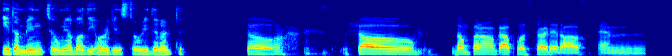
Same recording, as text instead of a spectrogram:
Y también tell me about the origin story del arte. So, so Don Perono Capo started off and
